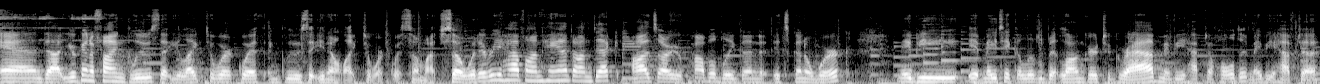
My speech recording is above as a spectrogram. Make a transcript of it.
And uh, you're going to find glues that you like to work with and glues that you don't like to work with so much. So whatever you have on hand on deck, odds are you're probably going to it's going to work. Maybe it may take a little bit longer to grab. Maybe you have to hold it. Maybe you have to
